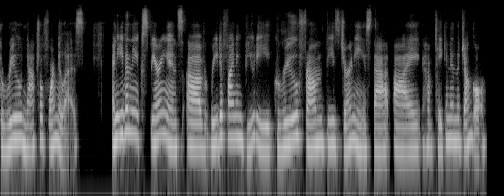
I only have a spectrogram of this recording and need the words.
through natural formulas. And even the experience of redefining beauty grew from these journeys that I have taken in the jungle.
